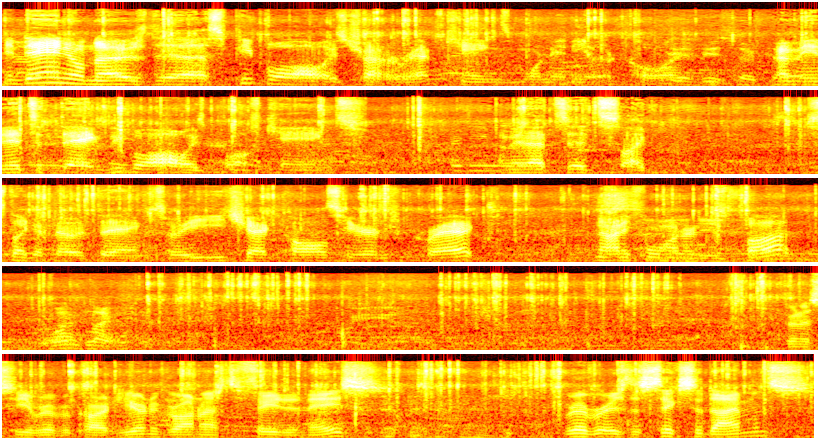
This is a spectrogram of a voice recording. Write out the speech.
And Daniel knows this. People always try to rep kings more than any other card. I mean, it's a thing. People always bluff kings. Or do you I mean, that's it's like it's like a no thing. So he, he check calls here and correct. 9400 spot. One black. We're going to see a river card here. Negreanu has to fade an ace. River is the six of diamonds.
